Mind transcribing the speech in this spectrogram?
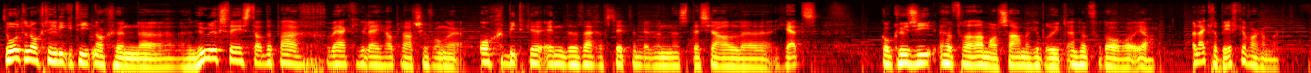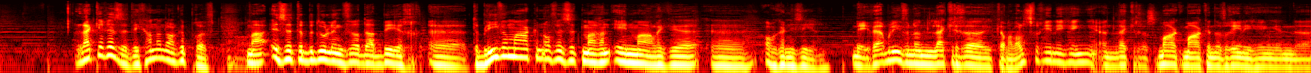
Ze wilden nog tegelijkertijd nog hun, uh, hun huwelijksfeest dat een paar weken geleden had plaatsgevonden. Ook gebiedje in de verf zitten met een speciaal get. Conclusie, hebben we allemaal samengebroeid en hebben we ja, een lekker beertje van gemaakt. Lekker is het, ik had het al geproefd. Maar is het de bedoeling voor dat beer te blijven maken of is het maar een eenmalige organisering? Nee, wij blijven een lekkere carnavalsvereniging, een lekkere smaakmakende vereniging in, uh,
